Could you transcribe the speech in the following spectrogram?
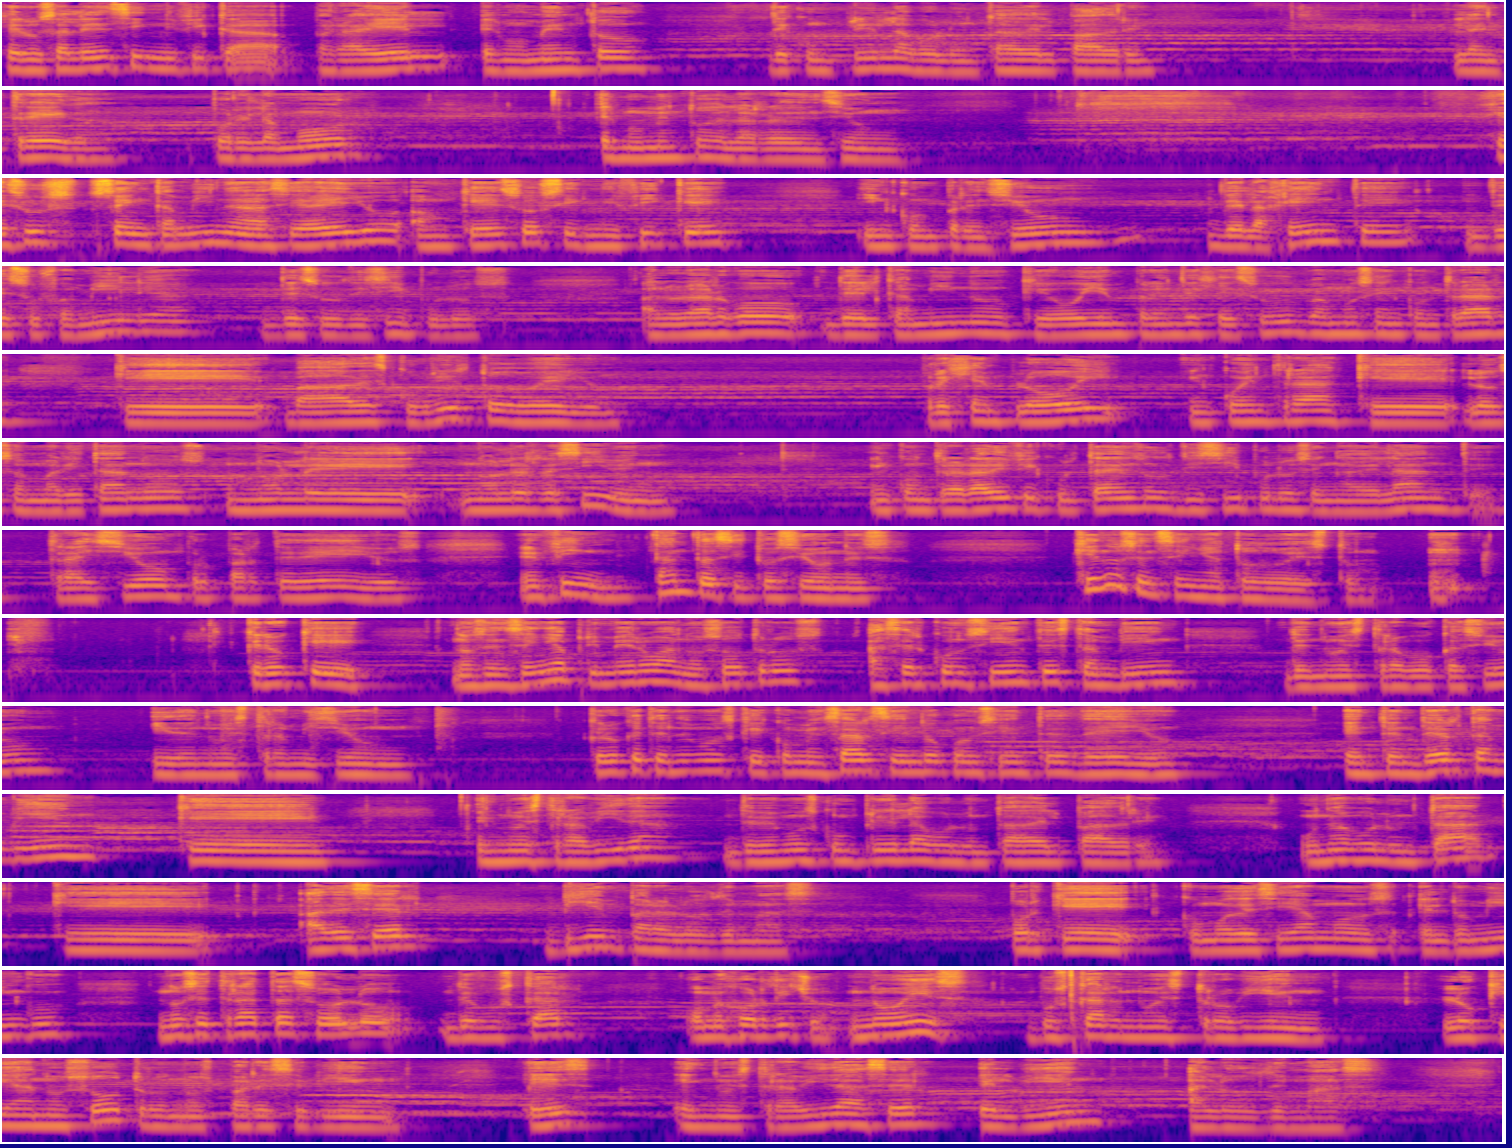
Jerusalén significa para él el momento de cumplir la voluntad del Padre, la entrega por el amor, el momento de la redención. Jesús se encamina hacia ello, aunque eso signifique incomprensión de la gente, de su familia, de sus discípulos. A lo largo del camino que hoy emprende Jesús vamos a encontrar que va a descubrir todo ello. Por ejemplo, hoy encuentra que los samaritanos no le, no le reciben. Encontrará dificultad en sus discípulos en adelante, traición por parte de ellos, en fin, tantas situaciones. ¿Qué nos enseña todo esto? Creo que nos enseña primero a nosotros a ser conscientes también de nuestra vocación y de nuestra misión. Creo que tenemos que comenzar siendo conscientes de ello. Entender también que en nuestra vida debemos cumplir la voluntad del Padre. Una voluntad que ha de ser bien para los demás. Porque, como decíamos el domingo, no se trata solo de buscar, o mejor dicho, no es buscar nuestro bien, lo que a nosotros nos parece bien, es en nuestra vida hacer el bien a los demás.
